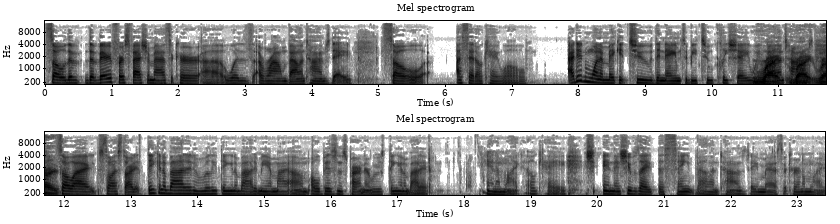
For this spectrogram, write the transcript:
So the the very first Fashion Massacre uh, was around Valentine's Day. So I said, okay, well, I didn't want to make it to the name to be too cliche with Right, Valentine's. right, right. So I so I started thinking about it and really thinking about it. Me and my um, old business partner, we was thinking about it. And I'm like, okay. She, and then she was like, the St. Valentine's Day Massacre. And I'm like,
